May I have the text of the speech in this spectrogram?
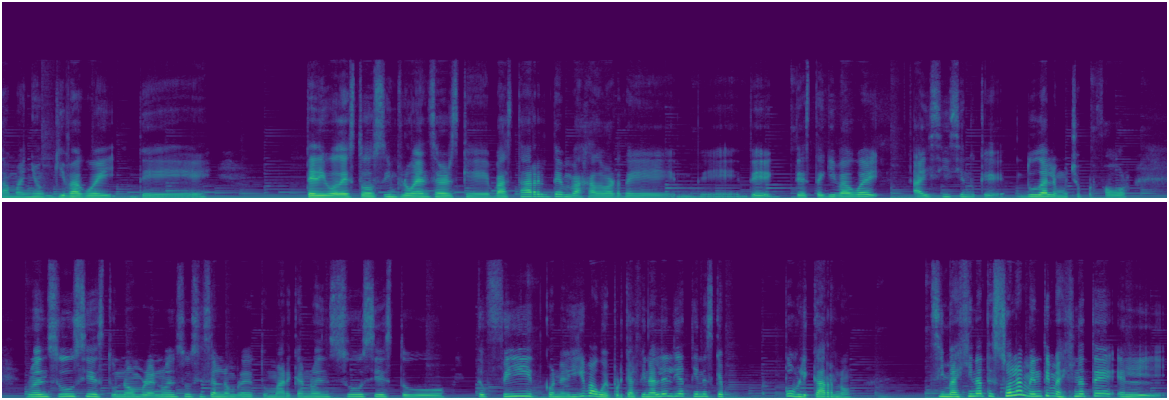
tamaño giveaway de, te digo, de estos influencers que va a estar de embajador de, de, este giveaway. Ahí sí siento que dúdale mucho, por favor. No ensucies tu nombre, no ensucies el nombre de tu marca, no ensucies tu, feed con el giveaway, porque al final del día tienes que publicarlo. Imagínate, solamente imagínate el...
